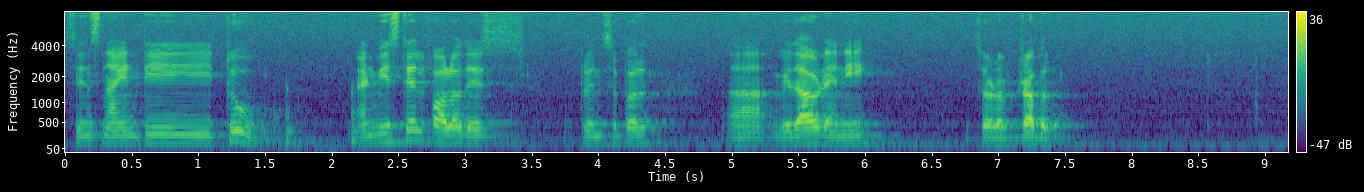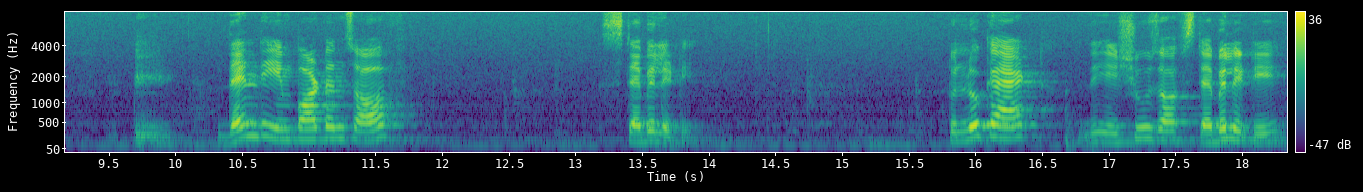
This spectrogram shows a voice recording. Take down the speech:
since 92, and we still follow this principle uh, without any sort of trouble. then the importance of stability. To look at the issues of stability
